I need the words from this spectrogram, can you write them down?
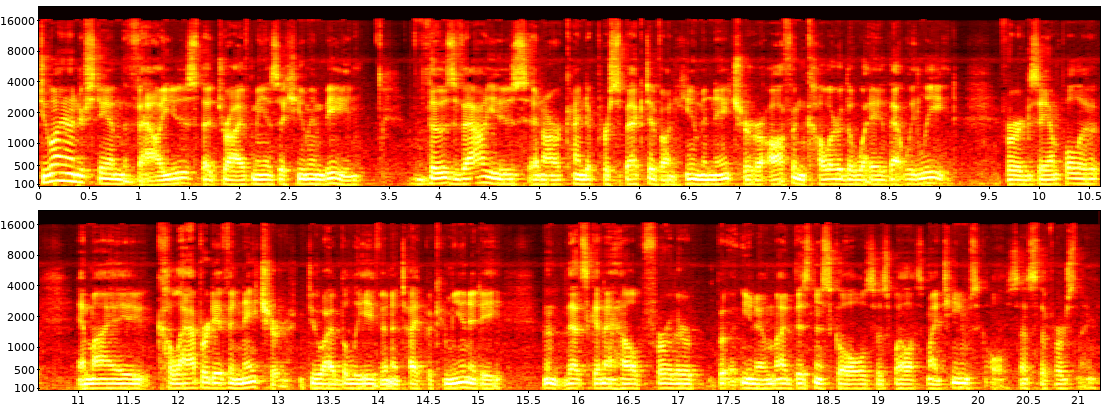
do I understand the values that drive me as a human being? Those values and our kind of perspective on human nature often color the way that we lead. For example, am I collaborative in nature? Do I believe in a type of community that's going to help further, you know, my business goals as well as my team's goals? That's the first thing.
